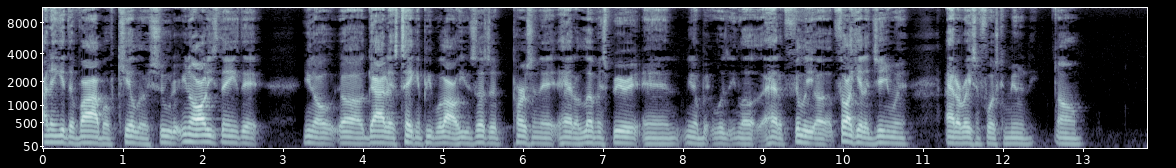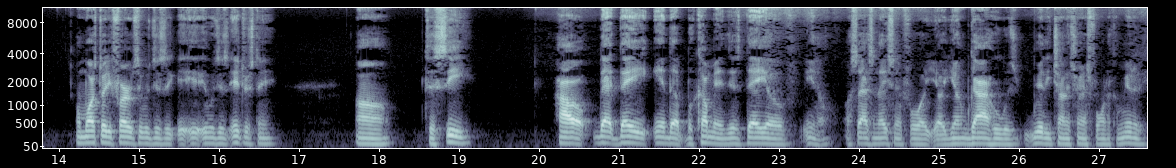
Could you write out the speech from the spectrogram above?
I didn't get the vibe of killer, shooter. You know all these things that you know, uh, guy that's taking people out. He was such a person that had a loving spirit, and you know, was you know had a Philly, uh, feel like he had a genuine adoration for his community. Um, on March 31st, it was just it, it was just interesting um, to see how that day end up becoming this day of you know assassination for a young guy who was really trying to transform the community.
